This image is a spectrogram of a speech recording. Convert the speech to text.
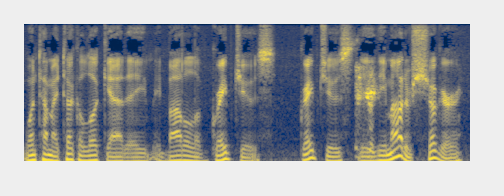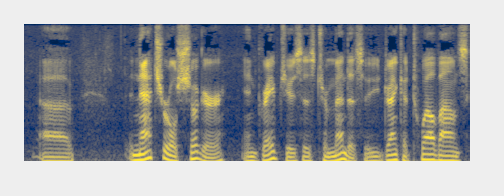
one time I took a look at a, a bottle of grape juice grape juice, the, the amount of sugar, uh, natural sugar in grape juice is tremendous. If you drank a 12 ounce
